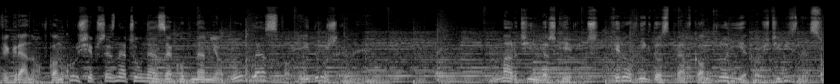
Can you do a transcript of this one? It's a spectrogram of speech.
Wygraną w konkursie przeznaczył na zakup namiotu dla swojej drużyny. Marcin Daszkiewicz, kierownik do spraw kontroli jakości biznesu.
